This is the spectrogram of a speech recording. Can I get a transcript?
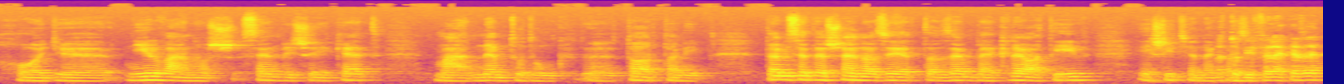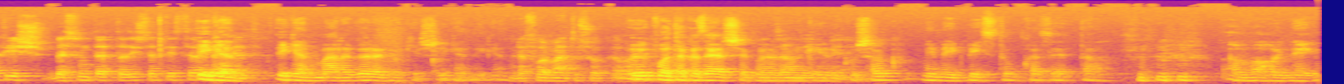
hogy nyilvános szentmiséket már nem tudunk tartani. Természetesen azért az ember kreatív, és itt jönnek a többi az... felekezet is beszüntette az Isten tiszteleteket? Igen, igen, már a görögök is, igen, igen. Reformátusok? Ők voltak az elsőkben az angélikusok, mi még bíztunk azért a, abban, hogy még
